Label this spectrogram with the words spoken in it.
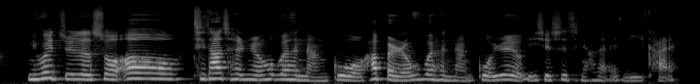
你会觉得说，哦，其他成员会不会很难过，他本人会不会很难过，因为有一些事情他才离开。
